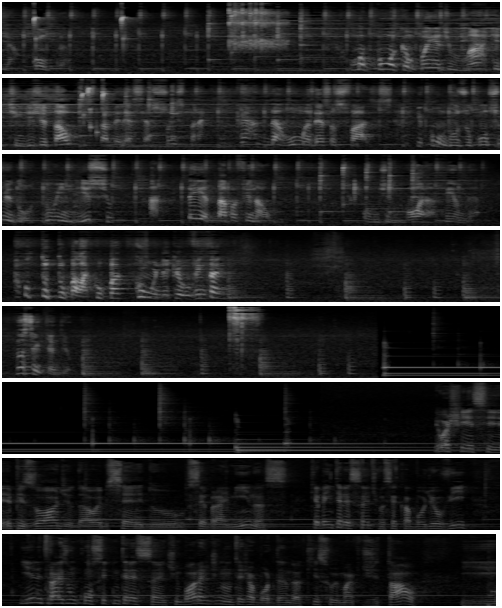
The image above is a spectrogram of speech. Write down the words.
e a compra. Uma boa campanha de marketing digital estabelece ações para cada uma dessas fases e conduz o consumidor do início até a etapa final, onde mora a venda. O tutubalacubacune que eu vim tem. Você entendeu? Achei esse episódio da websérie do Sebrae Minas, que é bem interessante, você acabou de ouvir, e ele traz um conceito interessante. Embora a gente não esteja abordando aqui sobre marketing digital e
